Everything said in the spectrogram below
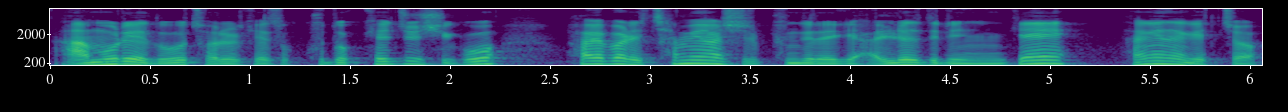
아무래도 저를 계속 구독해 주시고 활발히 참여하실 분들에게 알려드리는 게 당연하겠죠.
